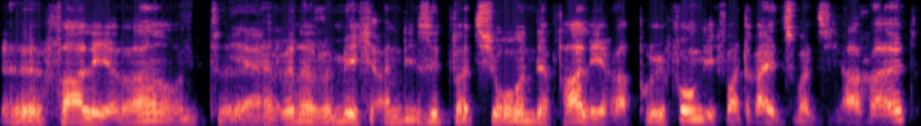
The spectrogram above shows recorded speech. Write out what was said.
äh, Fahrlehrer und äh, ja. erinnere mich an die Situation der Fahrlehrerprüfung. Ich war 23 Jahre alt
